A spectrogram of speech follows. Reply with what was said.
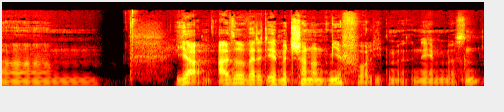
Ähm, ja, also werdet ihr mit Chan und mir Vorlieb nehmen müssen.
